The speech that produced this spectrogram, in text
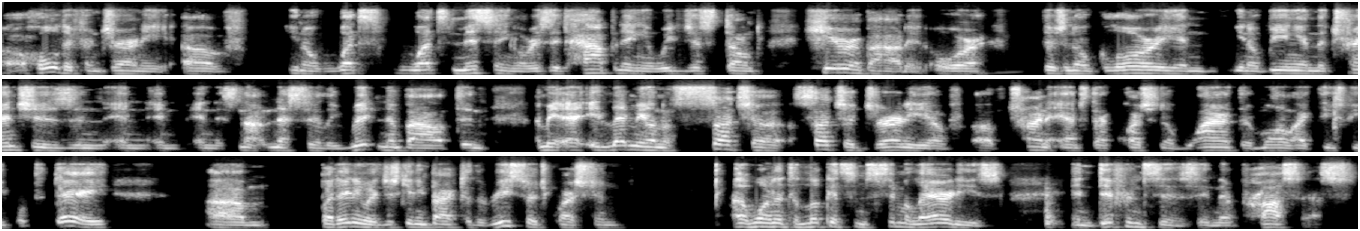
a whole different journey of you know what's what's missing or is it happening and we just don't hear about it or there's no glory in you know being in the trenches and and and, and it's not necessarily written about and i mean it led me on a, such a such a journey of of trying to answer that question of why aren't there more like these people today? Um, but anyway just getting back to the research question i wanted to look at some similarities and differences in their process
